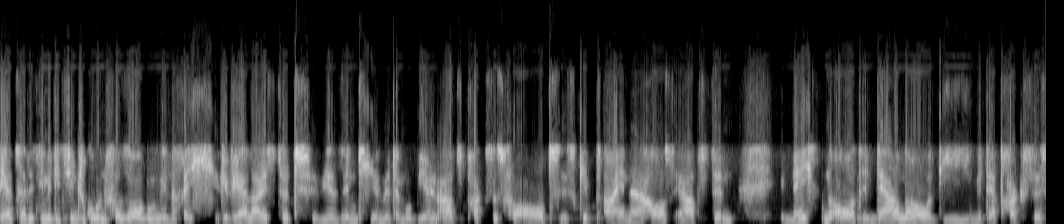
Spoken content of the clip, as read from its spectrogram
Derzeit ist die medizinische Grundversorgung in Rech gewährleistet. Wir sind hier mit der mobilen Arztpraxis vor Ort. Es gibt eine Hausärztin im nächsten Ort in Dernau, die mit der Praxis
